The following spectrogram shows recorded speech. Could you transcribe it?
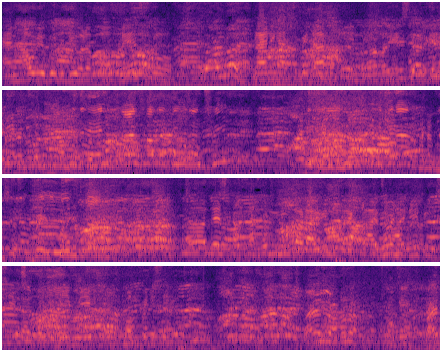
and how we're going to develop our players. So uh, planning has to be done in, in the next few days. Is there any plans for the division three? Uh, there's nothing new, but I mean, like I, I need to see that we make more competition. 拜拜。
